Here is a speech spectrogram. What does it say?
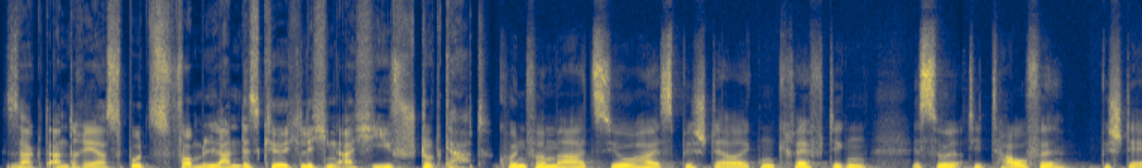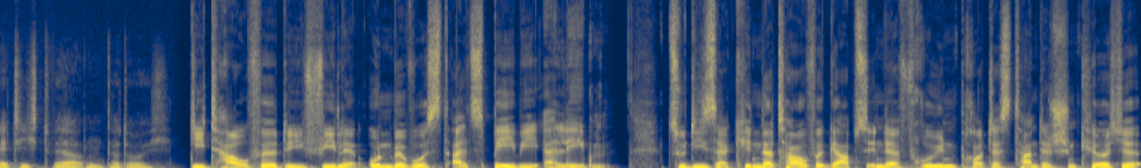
sagt Andreas Butz vom Landeskirchlichen Archiv Stuttgart. Konfirmatio heißt bestärken, kräftigen. Es soll die Taufe bestätigt werden dadurch. Die Taufe, die viele unbewusst als Baby erleben. Zu dieser Kindertaufe gab es in der frühen protestantischen Kirche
